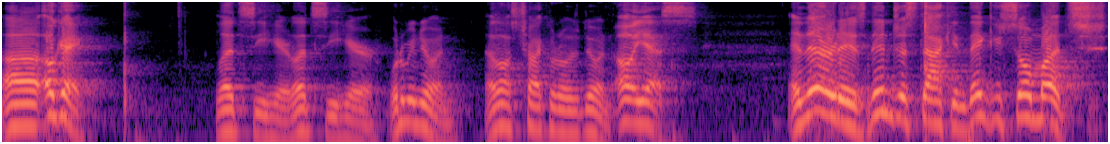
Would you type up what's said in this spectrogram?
Uh, okay. Let's see here. Let's see here. What are we doing? I lost track of what I was doing. Oh, yes. And there it is. Ninja Stacking. Thank you so much.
